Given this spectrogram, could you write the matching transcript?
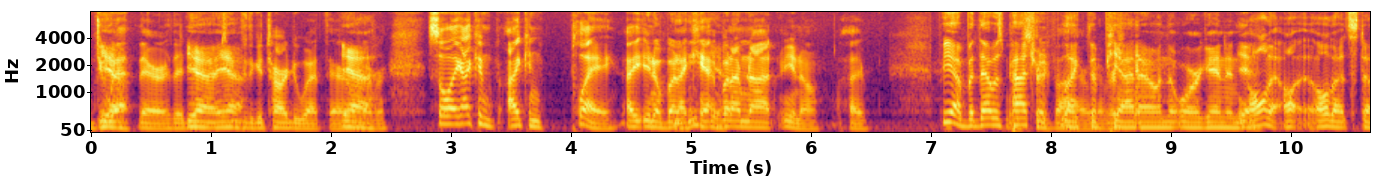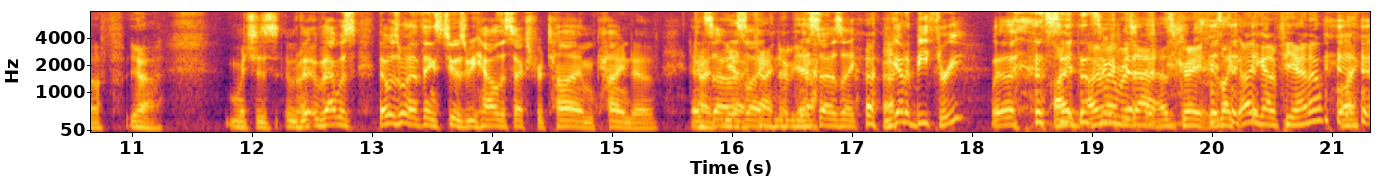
duet Yeah. there. The, Yeah, yeah. The guitar duet there, or Yeah. whatever. So like I can I can play. I you know, but I can't. Mm-hmm. Yeah. But I'm not. You know, I But yeah, but that was Patrick, like the piano and the organ and Yeah. all that, all, all that stuff. Yeah. Which is th- that was that was one of the things too is we have this extra time kind of and Kind- so I was yeah, like kind of, yeah. so I was like you got a B three I, I remember that. That was great. He's like, oh, you got a piano? Like, all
